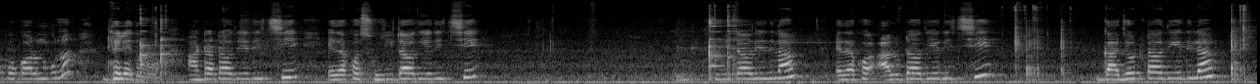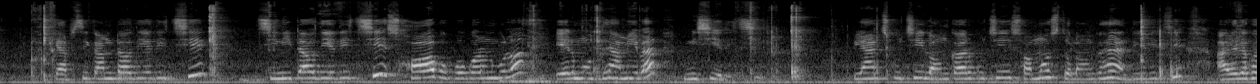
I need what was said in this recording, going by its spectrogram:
উপকরণগুলো ঢেলে দেবো। আটাটাও দিয়ে দিচ্ছি, এ দেখো সুজিটাও দিয়ে দিচ্ছি। সুজিটাও দিয়ে দিলাম, এ দেখো আলুটাও দিয়ে দিচ্ছি, গাজরটাও দিয়ে দিলাম, ক্যাপসিকামটাও দিয়ে দিচ্ছি। চিনিটাও দিয়ে দিচ্ছি, সব উপকরণগুলো এর মধ্যে আমি এবার মিশিয়ে দিচ্ছি। পেঁয়াজ কুচি, লঙ্কার কুচি, সমস্ত লঙ্কা হ্যাঁ দিয়ে দিচ্ছি। আর দেখো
